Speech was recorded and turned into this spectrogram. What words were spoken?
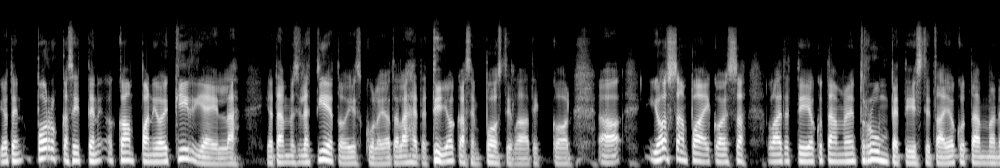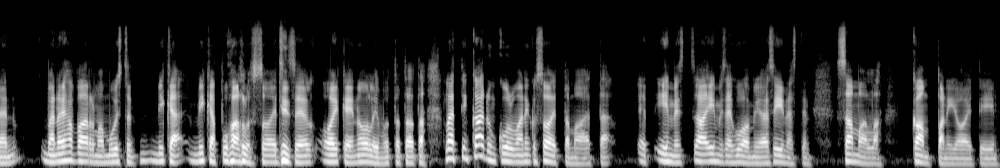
joten porukka sitten kampanjoi kirjeillä ja tämmöisillä tietoiskuilla, joita lähetettiin jokaisen postilaatikkoon. Jossain paikoissa laitettiin joku tämmöinen trumpetisti tai joku tämmöinen Mä en ole ihan varma, muista mikä, mikä puhallussoitin se oikein oli, mutta tota, laitettiin kadun kulmaan niin soittamaan, että, että ihmiset, saa ihmisen huomioon ja siinä sitten samalla kampanjoitiin.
